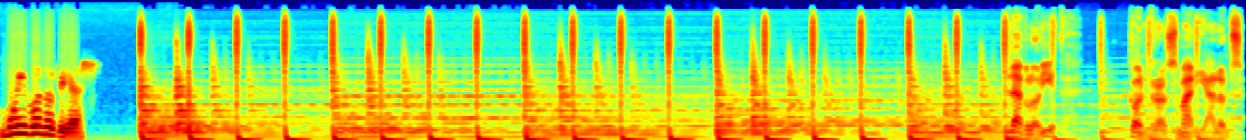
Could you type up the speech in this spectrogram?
Muy buenos días. La Glorieta, con Rosmary Alonso.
